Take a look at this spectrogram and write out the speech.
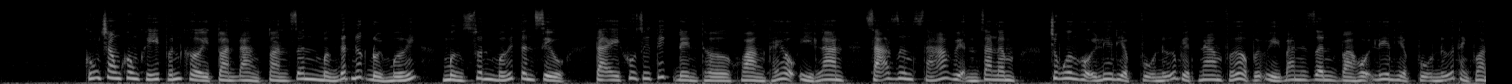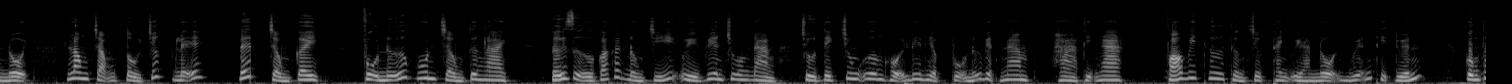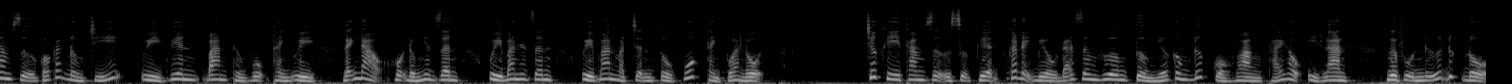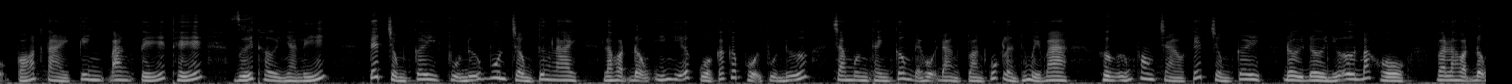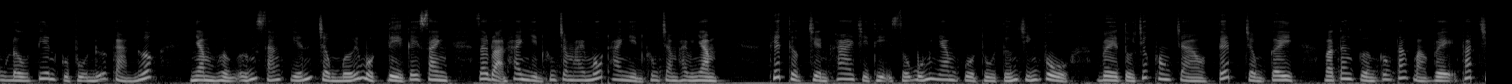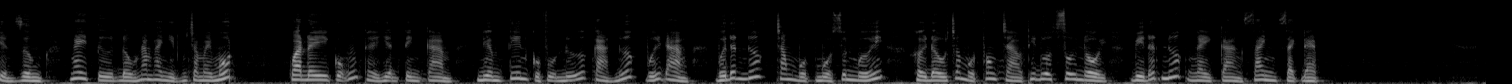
Cũng trong không khí phấn khởi toàn Đảng toàn dân mừng đất nước đổi mới, mừng xuân mới Tân Sửu, tại khu di tích đền thờ Hoàng Thái hậu ỷ Lan, xã Dương Xá, huyện Gia Lâm, Trung ương Hội Liên hiệp Phụ nữ Việt Nam phối hợp với Ủy ban nhân dân và Hội Liên hiệp Phụ nữ thành phố Hà Nội long trọng tổ chức lễ Tết trồng cây, phụ nữ vun trồng tương lai. Tới dự có các đồng chí Ủy viên Trung ương Đảng, Chủ tịch Trung ương Hội Liên hiệp Phụ nữ Việt Nam Hà Thị Nga, Phó Bí thư Thường trực Thành ủy Hà Nội Nguyễn Thị Tuyến. Cùng tham dự có các đồng chí Ủy viên Ban Thường vụ Thành ủy, lãnh đạo Hội đồng Nhân dân, Ủy ban Nhân dân, Ủy ban Mặt trận Tổ quốc thành phố Hà Nội. Trước khi tham dự sự kiện, các đại biểu đã dâng hương tưởng nhớ công đức của Hoàng Thái hậu ỷ Lan, người phụ nữ đức độ có tài kinh bang tế thế dưới thời nhà Lý, Tết trồng cây, phụ nữ vun trồng tương lai là hoạt động ý nghĩa của các cấp hội phụ nữ chào mừng thành công Đại hội Đảng toàn quốc lần thứ 13, hưởng ứng phong trào Tết trồng cây, đời đời nhớ ơn Bác Hồ và là hoạt động đầu tiên của phụ nữ cả nước nhằm hưởng ứng sáng kiến trồng mới 1 tỷ cây xanh giai đoạn 2021-2025 thiết thực triển khai chỉ thị số 45 của Thủ tướng Chính phủ về tổ chức phong trào Tết trồng cây và tăng cường công tác bảo vệ phát triển rừng ngay từ đầu năm 2021 qua đây cũng thể hiện tình cảm, niềm tin của phụ nữ cả nước với Đảng, với đất nước trong một mùa xuân mới, khởi đầu cho một phong trào thi đua sôi nổi vì đất nước ngày càng xanh, sạch đẹp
